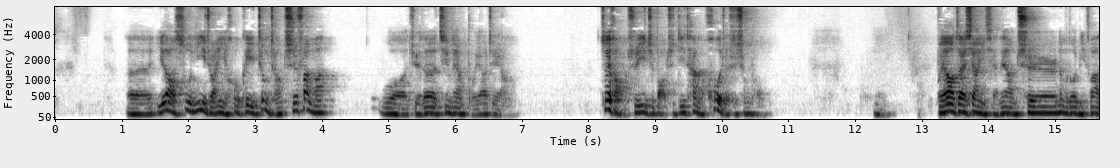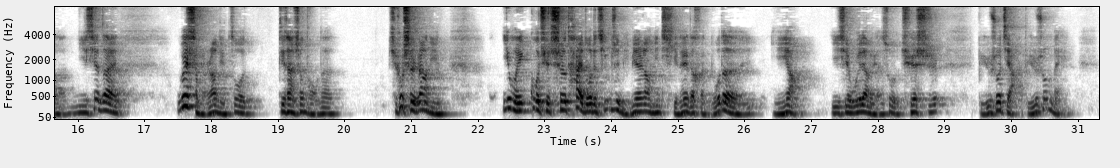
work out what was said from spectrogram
呃，胰岛素逆转以后可以正常吃饭吗？我觉得尽量不要这样，最好是一直保持低碳或者是生酮。嗯，不要再像以前那样吃那么多米饭了。你现在。为什么让你做低碳生酮呢？就是让你，因为过去吃了太多的精致米面，让你体内的很多的营养、一些微量元素缺失，比如说钾，比如说镁，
